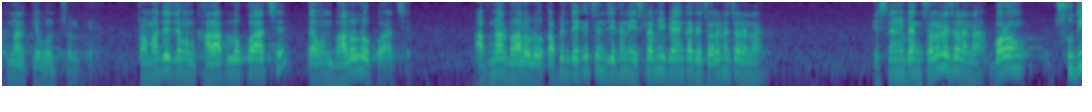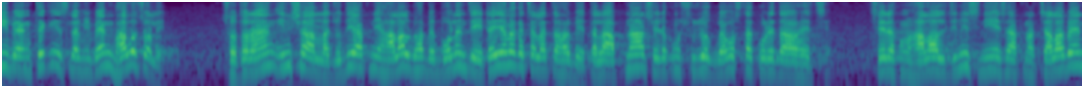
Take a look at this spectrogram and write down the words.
আপনার কেবল চলবে। সমাজে যেমন খারাপ লোকও আছে, তেমন ভালো লোকও আছে। আপনার ভালো লোক। আপনি দেখেছেন যেখানে ইসলামী ব্যাংক আছে, চলে না চলে না? ইসলামী ব্যাংক চলে না চলে না? বরং সুদী ব্যাংক থেকে ইসলামী ব্যাংক ভালো চলে। সুতরাং ইনশাআল্লাহ যদি আপনি হালালভাবে বলেন যে এটাই আমাকে চালাতে হবে, তাহলে আপনার সেরকম সুযোগ ব্যবস্থা করে দেওয়া হয়েছে। সেরকম হালাল জিনিস নিয়ে এসে আপনার চালাবেন,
